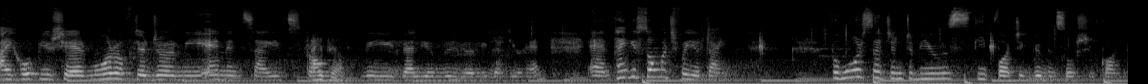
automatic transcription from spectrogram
I hope you share more of your journey and insights from the valuable journey that you had. And thank you so much for your time. For more such interviews, keep watching Women's Social Corner.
